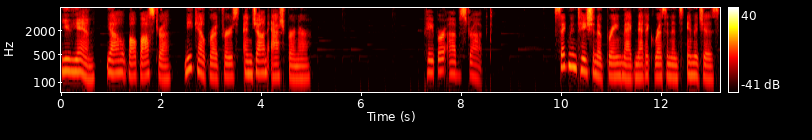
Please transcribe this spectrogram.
Yu Yan, Yael Balbastre, Mikael Brudfors, and John Ashburner. Paper Abstract Segmentation of brain magnetic resonance images,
